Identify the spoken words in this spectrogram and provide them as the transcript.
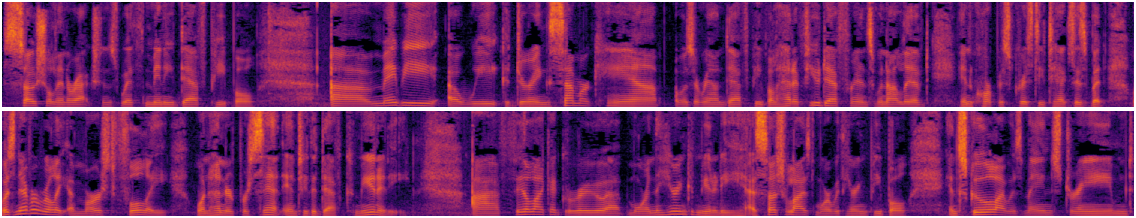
social interactions with many deaf people. Uh, maybe a week during summer camp, I was around deaf people. I had a few deaf friends when I lived in Corpus Christi, Texas, but I was never really immersed fully 100% into the deaf community. I feel like I grew up more in the hearing community. I socialized more with hearing people. In school, I was mainstreamed.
